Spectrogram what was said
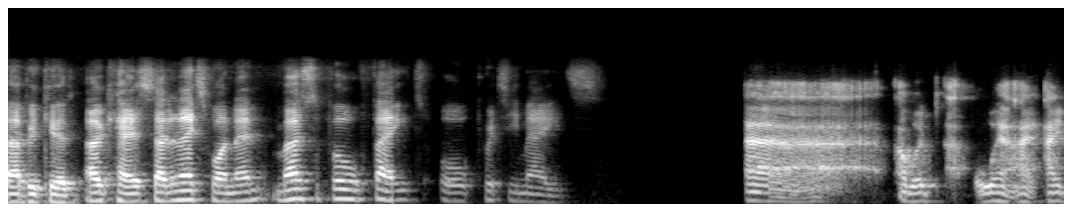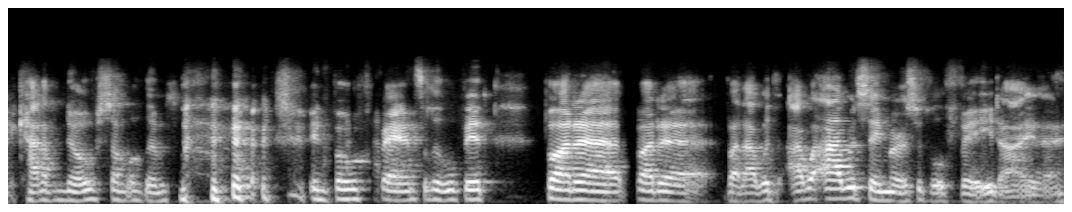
That'd be good. Okay, so the next one then: Mercyful Fate or Pretty Maids. Uh, I would. Uh, I, I kind of know some of them in both bands a little bit, but uh, but uh, but I would I, w- I would say Mercyful Fate. I, uh,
